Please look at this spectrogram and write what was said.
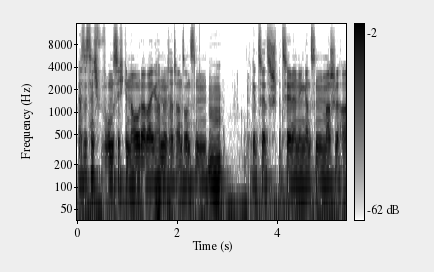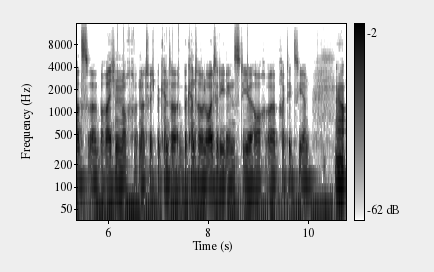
Weiß jetzt nicht, worum es sich genau dabei gehandelt hat. Ansonsten mhm. gibt es jetzt speziell in den ganzen Martial Arts-Bereichen äh, noch natürlich bekannte, bekanntere Leute, die den Stil auch äh, praktizieren. Ja.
